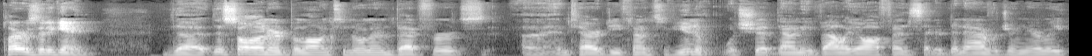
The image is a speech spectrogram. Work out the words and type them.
Players of the game. The, this honor belonged to Northern Bedford's uh, entire defensive unit, which shut down a Valley offense that had been averaging nearly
